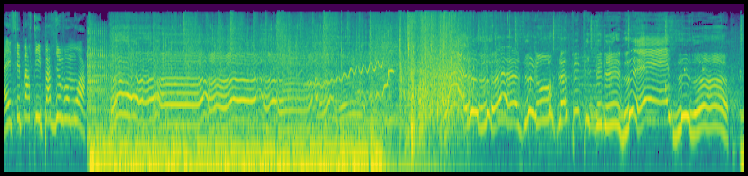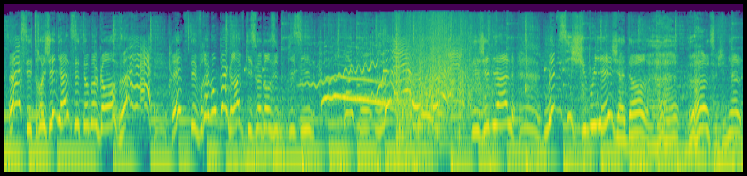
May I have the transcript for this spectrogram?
Allez, c'est parti, passe devant moi. De Ah, C'est trop génial ce toboggan. Eh, C'est vraiment pas grave qu'il soit dans une piscine. C'est génial. Même si je suis mouillé, j'adore. Ah, C'est génial.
